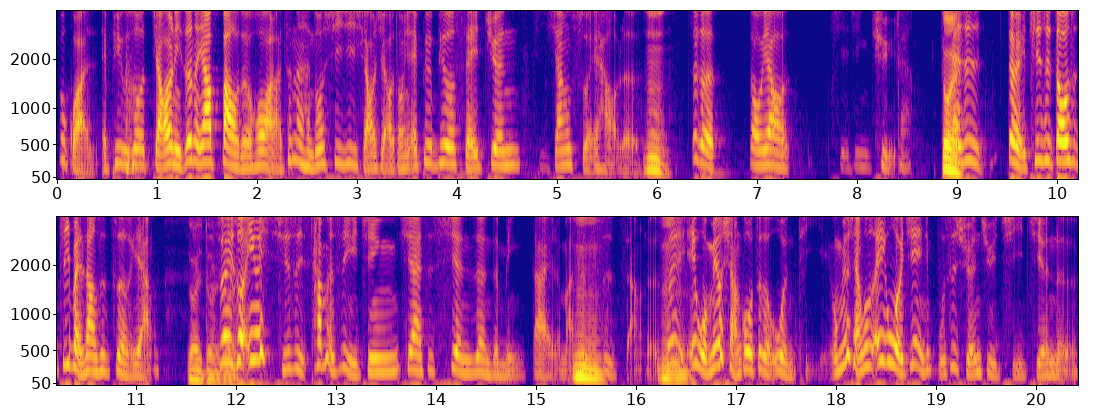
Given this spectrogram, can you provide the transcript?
不管诶，譬如说，假如你真的要报的话，真的很多细细小小的东西，诶，譬如譬如谁捐几箱水好了，嗯，这个都要写进去的。对，但是对，其实都是基本上是这样。对对，所以说，因为其实他们是已经现在是现任的明代了嘛，就市长了，所以哎，我没有想过这个问题，我没有想过说，哎，我今天已经不是选举期间了，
